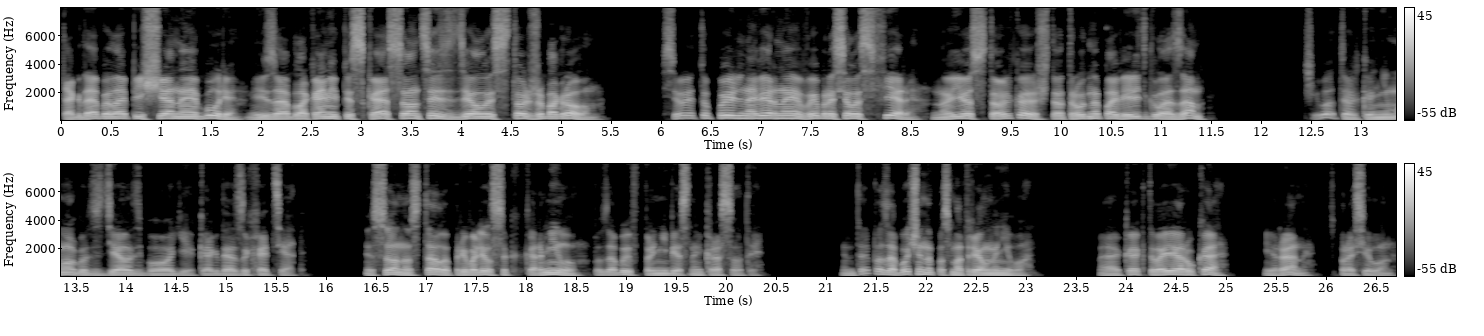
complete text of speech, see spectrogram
«Тогда была песчаная буря, и за облаками песка солнце сделалось столь же багровым. Всю эту пыль, наверное, выбросила сфера, но ее столько, что трудно поверить глазам. Чего только не могут сделать боги, когда захотят. Эсон устало привалился к кормилу, позабыв про небесные красоты. Энтеп озабоченно посмотрел на него. «А как твоя рука и раны?» — спросил он.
